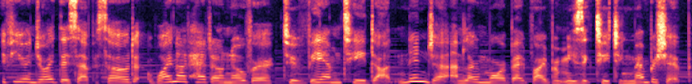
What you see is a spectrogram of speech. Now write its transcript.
If you enjoyed this episode, why not head on over to vmt.ninja and learn more about Vibrant Music Teaching membership?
